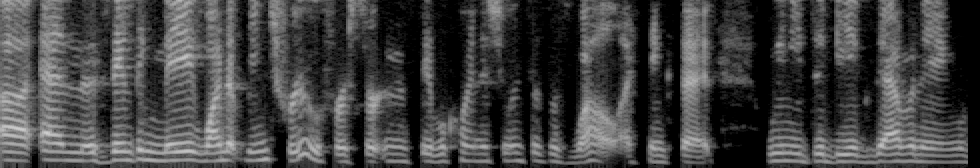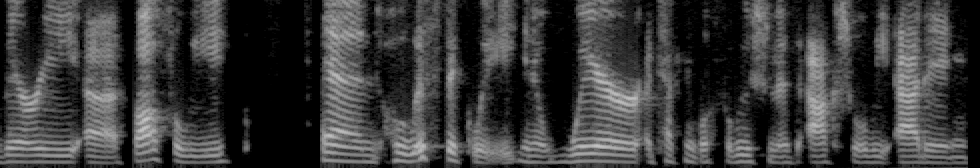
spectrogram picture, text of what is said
Uh, and the same thing may wind up being true for certain stablecoin issuances as well. I think that we need to be examining very uh, thoughtfully and holistically, you know, where a technical solution is actually adding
